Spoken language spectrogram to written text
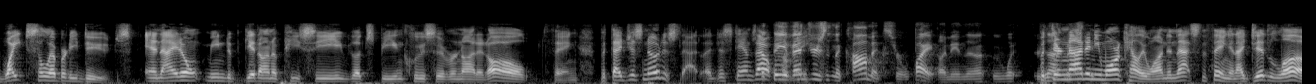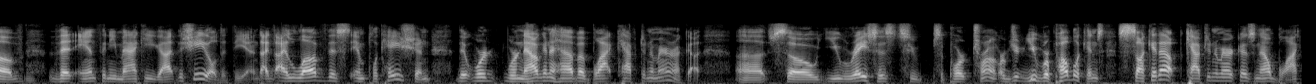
White celebrity dudes, and I don't mean to get on a PC. Let's be inclusive or not at all thing, but I just noticed that it just stands out. The for me. Avengers in the comics are white. I mean, the, what, But they're not anymore, Kelly Wand, and that's the thing. And I did love that Anthony Mackie got the shield at the end. I, I love this implication that we're we're now going to have a black Captain America. Uh, so you racists who support Trump, or you, you Republicans, suck it up. Captain America is now black.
